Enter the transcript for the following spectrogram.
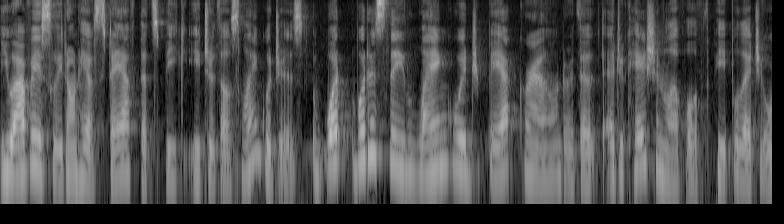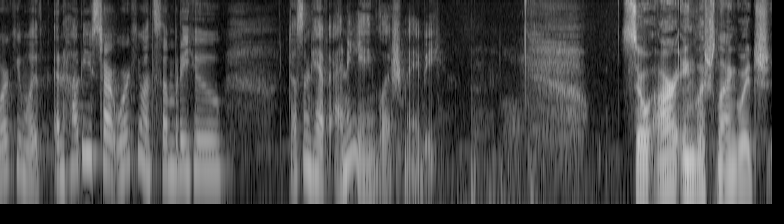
you obviously don't have staff that speak each of those languages. What what is the language background or the education level of the people that you're working with, and how do you start working with somebody who doesn't have any English, maybe? So our English language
